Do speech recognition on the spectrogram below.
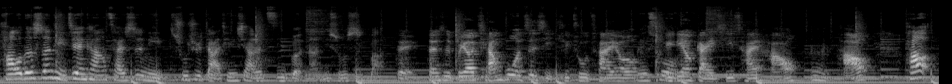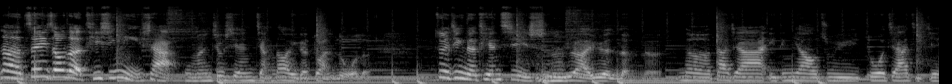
好的身体健康才是你出去打天下的资本啊，你说是吧？对，但是不要强迫自己去出差哦，没错，一定要改期才好。嗯，好，好，那这一周的提醒你一下，我们就先讲到一个段落了。最近的天气是越来越冷了，嗯、那大家一定要注意多加几件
